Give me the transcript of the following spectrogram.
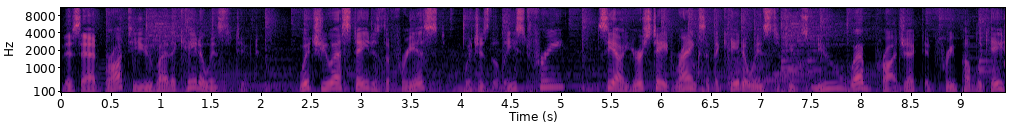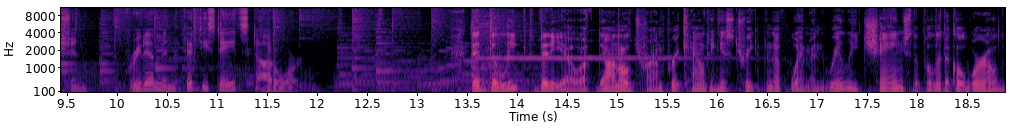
This ad brought to you by the Cato Institute. Which U.S. state is the freest? Which is the least free? See how your state ranks at the Cato Institute's new web project and free publication, freedomin50states.org. Did the leaked video of Donald Trump recounting his treatment of women really change the political world?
